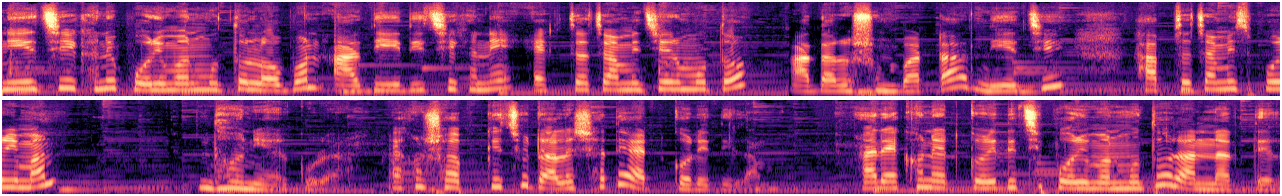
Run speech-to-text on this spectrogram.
নিয়েছি এখানে পরিমাণ মতো লবণ, আর দিয়ে দিচ্ছি এখানে এক চা চামচের মতো আদা রসুন বাটা। নিয়েছি হাফ চা চামচ পরিমাণ ধনিয়ার গুঁড়া। এখন সব কিছু ডালের সাথে অ্যাড করে দিলাম। আর এখন অ্যাড করে দিচ্ছি পরিমাণ মতো রান্নার তেল।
